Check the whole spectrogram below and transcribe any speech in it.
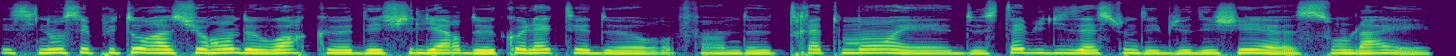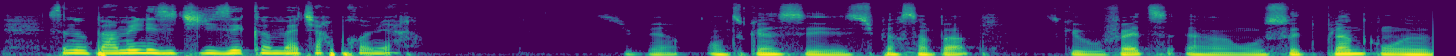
Et sinon, c'est plutôt rassurant de voir que des filières de collecte et de, enfin, de traitement et de stabilisation des biodéchets euh, sont là et ça nous permet de les utiliser comme matière première. Super. En tout cas, c'est super sympa. ce que vous faites. on vous souhaite plein de,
